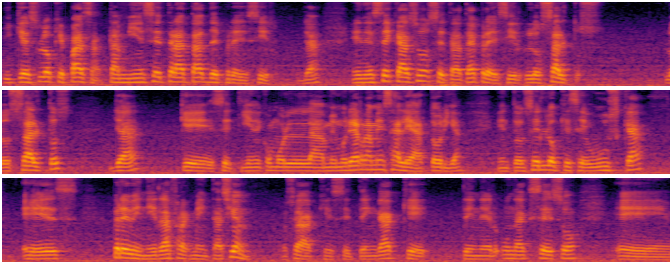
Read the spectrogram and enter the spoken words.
¿Y qué es lo que pasa? También se trata de predecir. ¿Ya? En este caso se trata de predecir los saltos. Los saltos, ¿ya? Que se tiene como la memoria RAM es aleatoria. Entonces lo que se busca es prevenir la fragmentación. O sea, que se tenga que tener un acceso eh,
